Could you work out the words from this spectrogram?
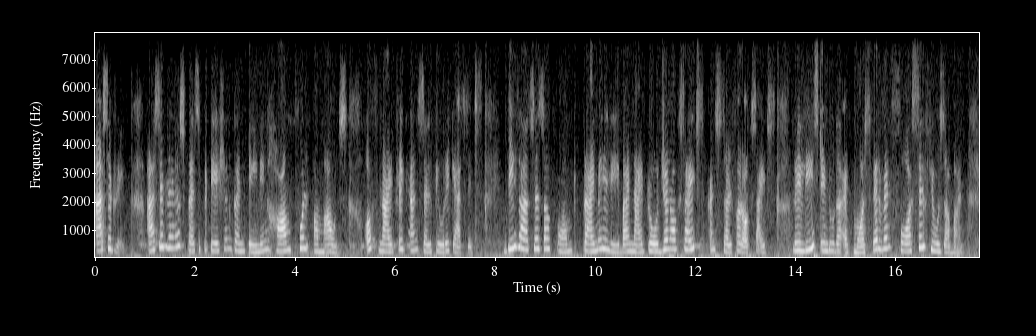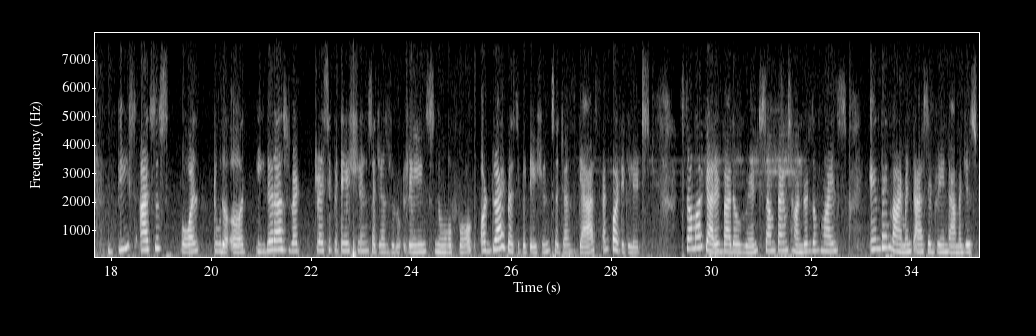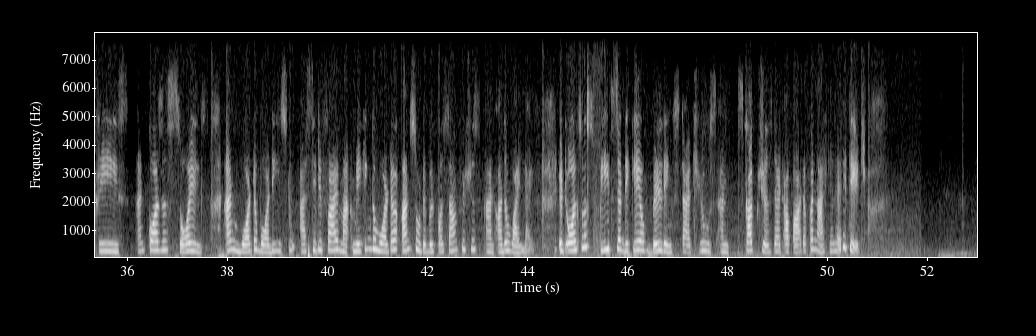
Acid rain. Acid rain is precipitation containing harmful amounts of nitric and sulfuric acids. These acids are formed primarily by nitrogen oxides and sulfur oxides released into the atmosphere when fossil fuels are burned. These acids fall to the earth either as wet precipitation such as rain, snow fog or dry precipitation such as gas and particulates. Some are carried by the wind, sometimes hundreds of miles. In the environment, acid rain damages trees and causes soils and water bodies to acidify, making the water unsuitable for some fishes and other wildlife. It also speeds the decay of buildings, statues, and sculptures that are part of a national heritage.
